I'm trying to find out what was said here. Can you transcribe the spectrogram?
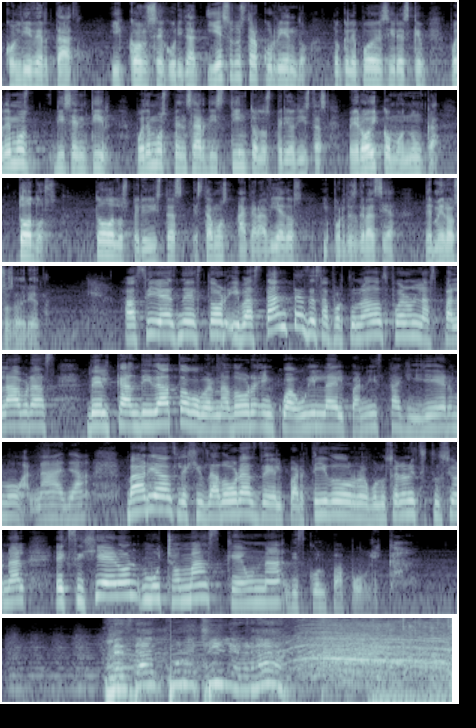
con libertad y con seguridad. Y eso no está ocurriendo. Lo que le puedo decir es que podemos disentir, podemos pensar distinto los periodistas, pero hoy como nunca, todos, todos los periodistas estamos agraviados y por desgracia temerosos, Adriana. Así es, Néstor, y bastantes desafortunados fueron las palabras del candidato a gobernador en Coahuila, el panista Guillermo Anaya. Varias legisladoras del Partido Revolucionario Institucional exigieron mucho más que una disculpa pública. Les dan puro chile, ¿verdad?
